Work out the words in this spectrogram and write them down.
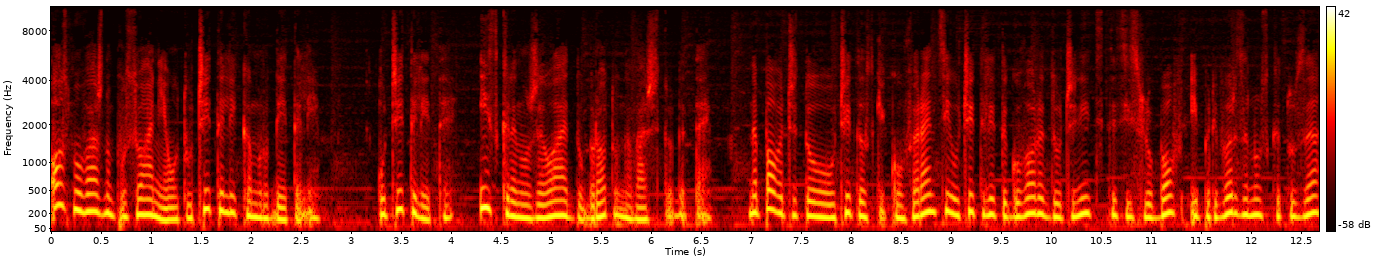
Осмо важно послание от учители към родители. Учителите искрено желаят доброто на вашето дете. На повечето учителски конференции учителите говорят за учениците си с любов и привързаност като за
